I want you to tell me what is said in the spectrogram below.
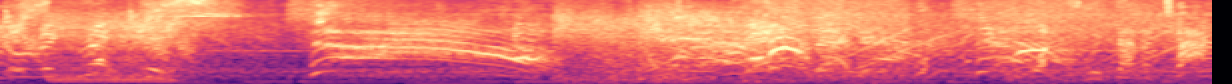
You'll regret this! What's with that attack?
